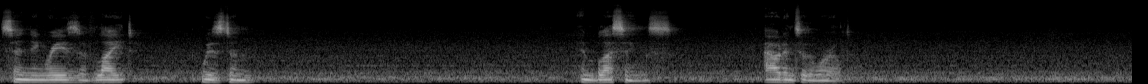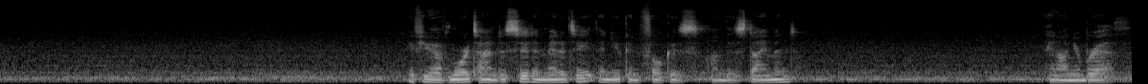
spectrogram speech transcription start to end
sending rays of light, wisdom, and blessings out into the world. If you have more time to sit and meditate, then you can focus on this diamond and on your breath.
